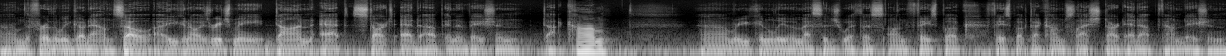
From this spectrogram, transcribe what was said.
um, the further we go down. So uh, you can always reach me, Don at startedupinnovation.com um, you can leave a message with us on Facebook, facebook.com slash startedupfoundation.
